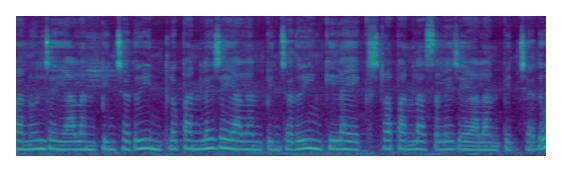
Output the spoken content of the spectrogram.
పనులు చేయాలనిపించదు. ఇంట్లో పనులే చేయాలనిపించదు. ఇంక ఇలా ఎక్స్ట్రా పనులు అసలే చేయాలనిపించదు.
